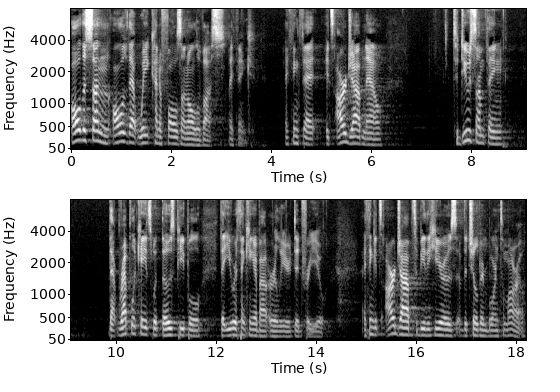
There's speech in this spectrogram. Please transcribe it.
all of a sudden, all of that weight kind of falls on all of us, I think. I think that it's our job now to do something that replicates what those people that you were thinking about earlier did for you. I think it's our job to be the heroes of the children born tomorrow.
